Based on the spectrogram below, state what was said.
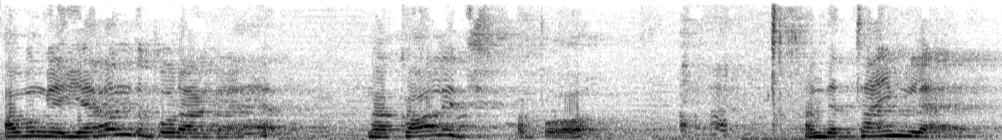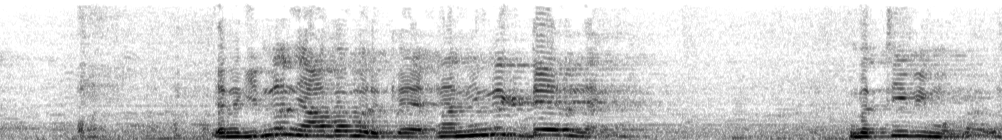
அவங்க இறந்து போறாங்க. நான் காலேஜ் அப்போ அந்த டைம்ல எனக்கு இன்னும் ஞாபகம் இருக்கு. நான் நின்றுக்கிட்டே இருந்தேன். இந்த டிவி முன்னால.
